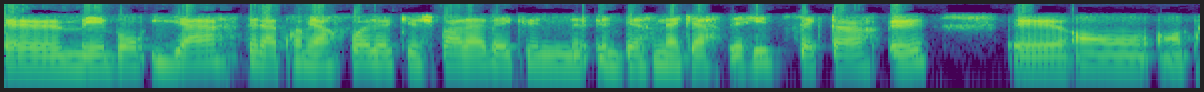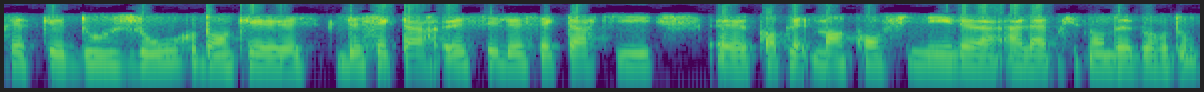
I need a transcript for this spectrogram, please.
Euh, mais bon, hier, c'était la première fois là, que je parlais avec une, une personne incarcérée du secteur E. Euh, en, en, presque 12 jours. Donc, euh, le secteur E, c'est le secteur qui est euh, complètement confiné là, à la prison de Bordeaux.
